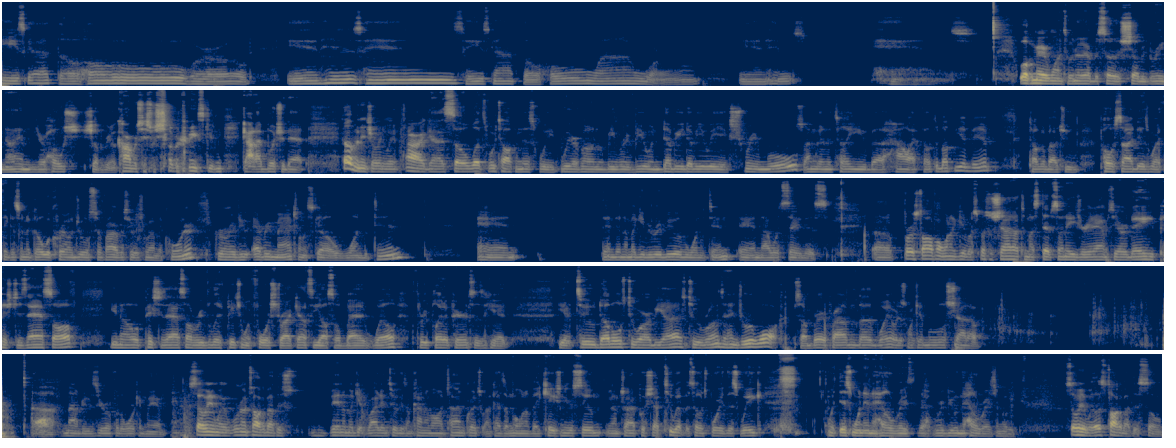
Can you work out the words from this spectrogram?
He's got the whole world in his hands. He's got the whole wide world in his hands. Welcome everyone to another episode of Shelby Green. I am your host, Shelby Green. A conversation with Shelby Green, excuse me. God, I butchered that. Hell of an intro anyway. Alright guys, so what's we're talking this week? We are going to be reviewing WWE Extreme Rules. I'm going to tell you about how I felt about the event. Talk about you post ideas where I think it's going to go with Crown Jewel Survivor Series around the corner. We're going to review every match on a scale of 1 to 10. And and then I'm gonna give you a review of one to ten. And I would say this: uh, first off, I want to give a special shout out to my stepson Adrian Adams the other day. He pitched his ass off. You know, pitched his ass off. Relief pitching with four strikeouts. He also batted well. Three plate appearances. He had he had two doubles, two RBIs, two runs, and he drew a walk. So I'm very proud of him that way. I just want to give him a little shout out. Uh, Mountain Dew Zero for the working man. So anyway, we're going to talk about this Then I'm going to get right into it because I'm kind of on a time crunch because I'm going on vacation here soon. And I'm trying to push out two episodes for you this week with this one and the Hellraiser, the reviewing the Hellraiser movie. So anyway, let's talk about this. So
